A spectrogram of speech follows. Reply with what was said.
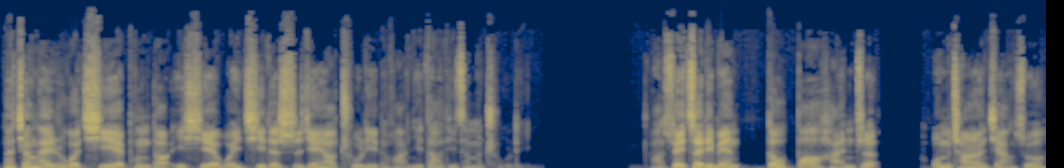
那将来如果企业碰到一些危机的事件要处理的话，你到底怎么处理？啊，所以这里面都包含着我们常常讲说，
